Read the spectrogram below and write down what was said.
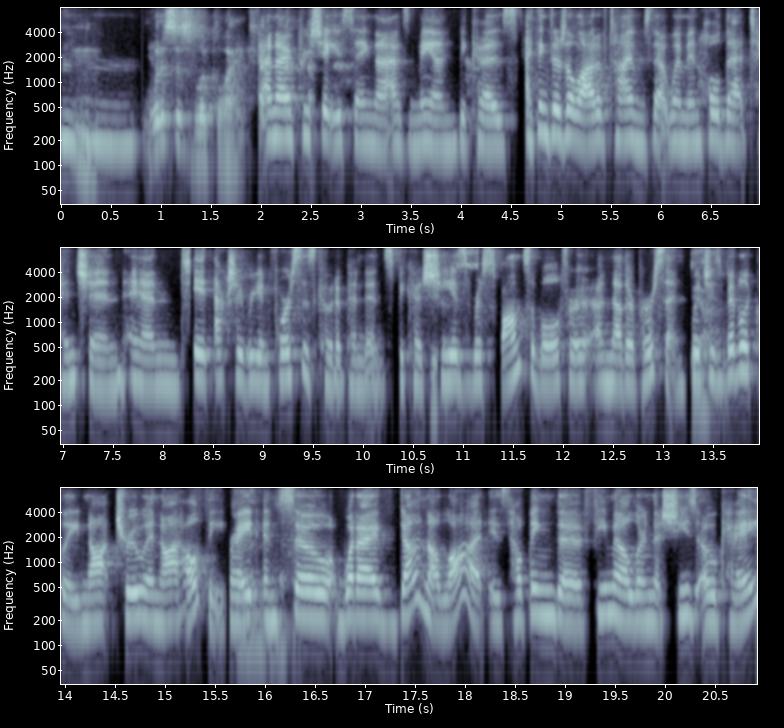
Hmm. Mhm. What does this look like? And I appreciate you saying that as a man because I think there's a lot of times that women hold that tension and it actually reinforces codependence because she is responsible for another person, which Yeah. is biblically not true and not healthy. Right. Yeah, and no. so, what I've done a lot is helping the female learn that she's okay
